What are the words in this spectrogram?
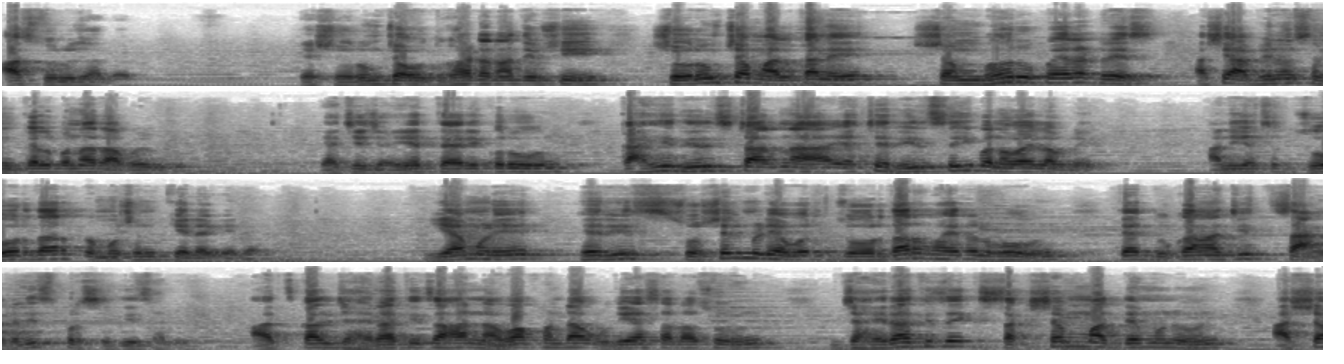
आज सुरू झालं. या शोरूमच्या उद्घाटना दिवशी शोरूमच्या मालकाने शंभर रुपयाला ड्रेस अशी अभिनव संकल्पना राबवली. याची जय्यत तयारी करून काही रील स्टारना याचे रील्सही बनवायला लावले आणि याचं जोरदार प्रमोशन केलं गेलं. यामुळे हे रील्स सोशल मीडियावर जोरदार व्हायरल होऊन त्या दुकानाची चांगलीच प्रसिद्धी झाली. आजकाल जाहिरातीचा हा नवा फंडा उदयास आला असून जाहिरातीचं एक सक्षम माध्यम म्हणून अशा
